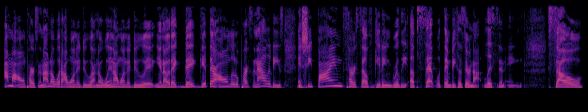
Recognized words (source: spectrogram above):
I'm my own person. I know what I want to do. I know when I want to do it. You know, they, they get their own little personalities and she finds herself getting really upset with them because they're not listening. So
